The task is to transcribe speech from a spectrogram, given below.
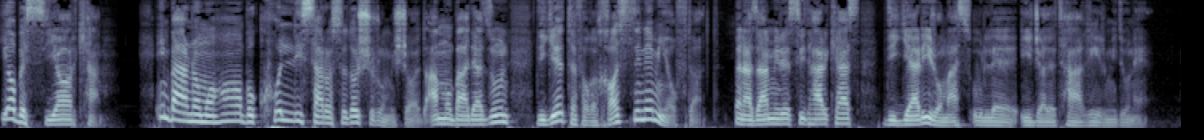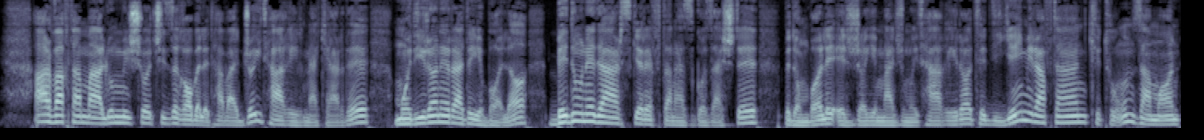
یا بسیار کم این برنامه ها با کلی سر و صدا شروع می شد اما بعد از اون دیگه اتفاق خاصی نمی افتاد. به نظر می رسید هر کس دیگری رو مسئول ایجاد تغییر می‌دونه. هر وقت هم معلوم می‌شد چیز قابل توجهی تغییر نکرده مدیران رده بالا بدون درس گرفتن از گذشته به دنبال اجرای مجموعه تغییرات دیگه می‌رفتن که تو اون زمان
